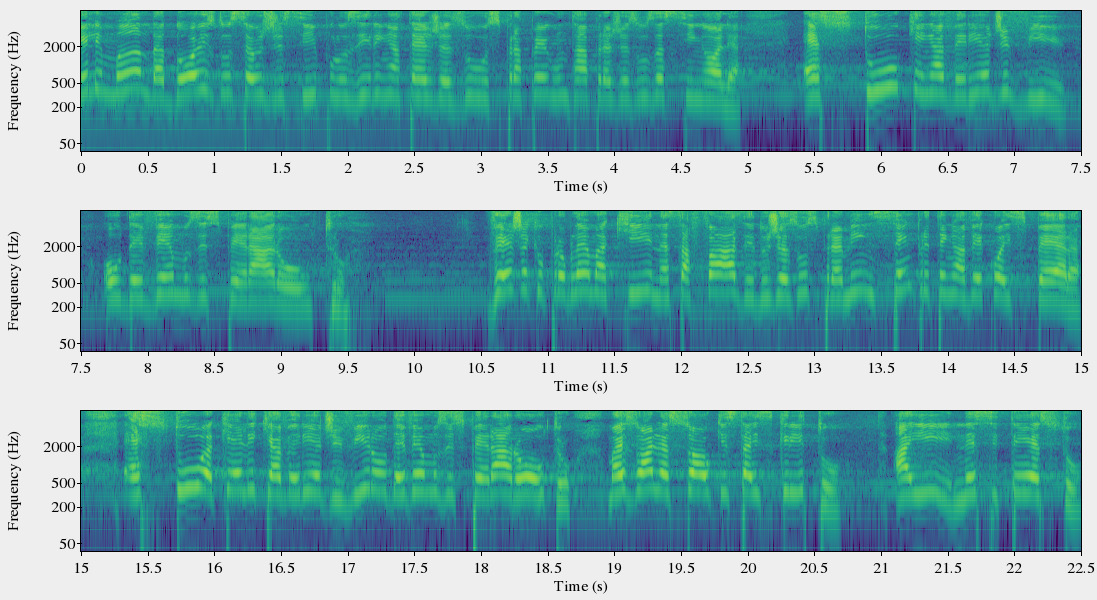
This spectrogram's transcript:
ele manda dois dos seus discípulos irem até Jesus para perguntar para Jesus assim: Olha, és tu quem haveria de vir ou devemos esperar outro? Veja que o problema aqui, nessa fase do Jesus para mim, sempre tem a ver com a espera. És tu aquele que haveria de vir ou devemos esperar outro? Mas olha só o que está escrito aí nesse texto.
